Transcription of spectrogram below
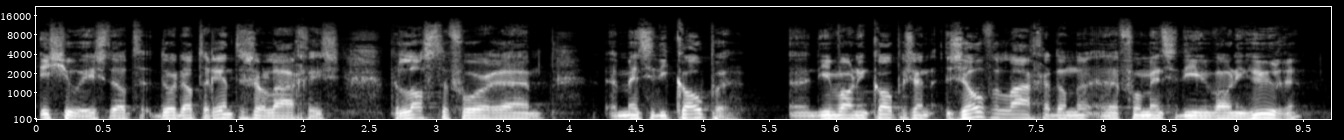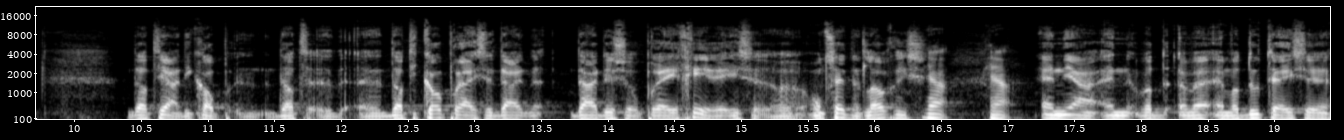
issue is dat doordat de rente zo laag is, de lasten voor uh, mensen die kopen, uh, die een woning kopen, zijn zoveel lager dan uh, voor mensen die een woning huren. Dat, ja, die, koop, dat, dat die koopprijzen daar, daar dus op reageren is ontzettend logisch. Ja, ja. En, ja, en, wat, en wat doet deze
